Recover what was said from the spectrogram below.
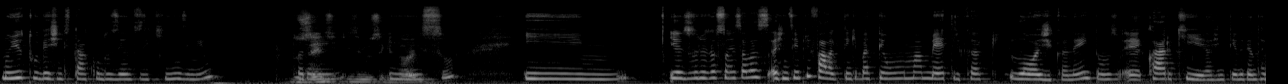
No YouTube a gente tá com 215 mil. Por aí. 215 mil seguidores. Isso. E, e as visualizações, elas, a gente sempre fala que tem que bater uma métrica lógica, né? Então, é claro que a gente tem 90,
